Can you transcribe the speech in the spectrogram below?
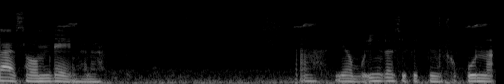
กาดซ้อมแดงค่ะนะ อะเดี๋ยวบุอิงก็สิไปกินข้าวปุ้นละ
